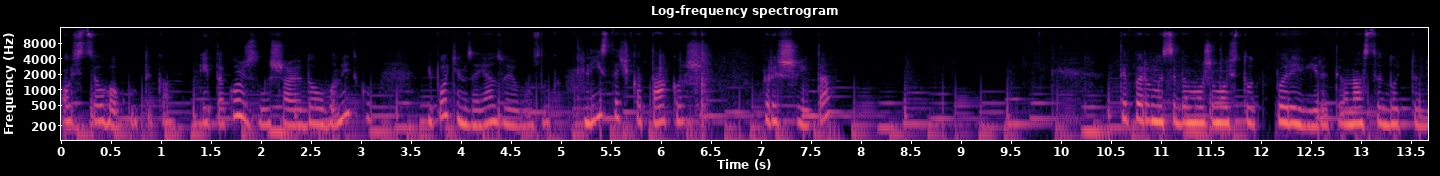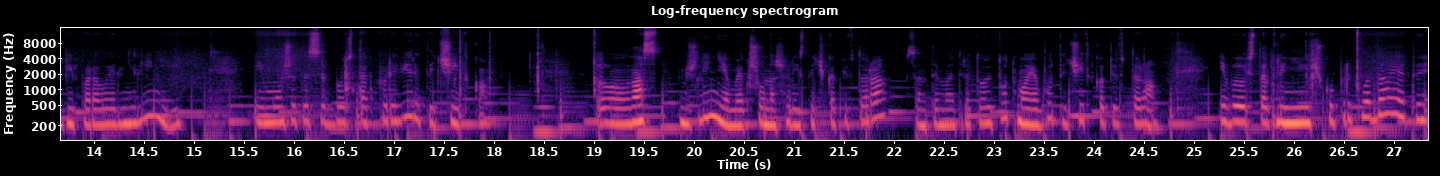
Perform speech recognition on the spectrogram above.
ось цього кутика. І також залишаю довгу нитку і потім зав'язую вузлик. Лісточка також пришита. Тепер ми себе можемо ось тут перевірити. У нас ідуть тут дві паралельні лінії, і можете себе ось так перевірити чітко. Е, нас між лініями, якщо наша рісточка 1,5 см, то і тут має бути чітко 1,5 І ви ось так лінієчку прикладаєте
